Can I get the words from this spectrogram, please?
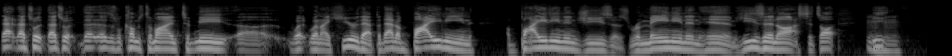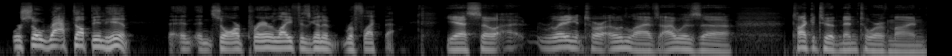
that that's what that's what that's what comes to mind to me uh, when I hear that. But that abiding, abiding in Jesus, remaining in Him, He's in us. It's all mm-hmm. we're so wrapped up in Him and and so our prayer life is going to reflect that. Yeah. So uh, relating it to our own lives, I was uh, talking to a mentor of mine,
